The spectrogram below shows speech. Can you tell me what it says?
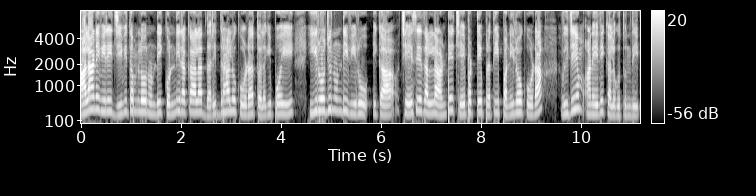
అలానే వీరి జీవితంలో నుండి కొన్ని రకాల దరిద్రాలు కూడా తొలగిపోయి ఈ రోజు నుండి వీరు ఇక చేసేదల్లా అంటే చేపట్టే ప్రతి పనిలో కూడా విజయం అనేది కలుగుతుంది.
